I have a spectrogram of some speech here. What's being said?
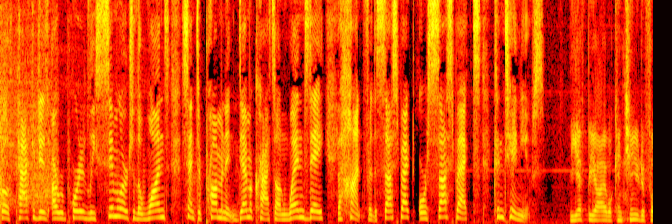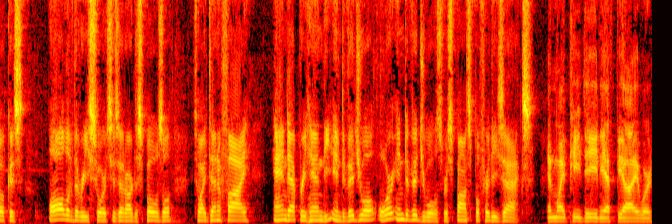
Both packages are reportedly similar to the ones sent to prominent Democrats on Wednesday. The hunt for the suspect or suspects continues. The FBI will continue to focus all of the resources at our disposal to identify and apprehend the individual or individuals responsible for these acts. NYPD and the FBI, we're,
